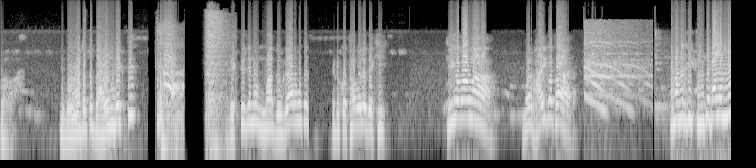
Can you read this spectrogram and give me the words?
বাবা এই বৌমাটা তো দারুণ দেখতে। দেখতে যেন মা দুর্গার মতো। একটু কথা বলে দেখি। কি গো বৌমা মোর ভাই কোথায়? তোমাকে কি চিনতে পারলাম না।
